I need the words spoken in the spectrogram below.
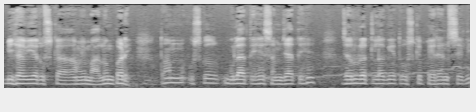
बिहेवियर उसका हमें मालूम पड़े तो हम उसको बुलाते हैं समझाते हैं। ज़रूरत लगे तो उसके पेरेंट्स से भी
